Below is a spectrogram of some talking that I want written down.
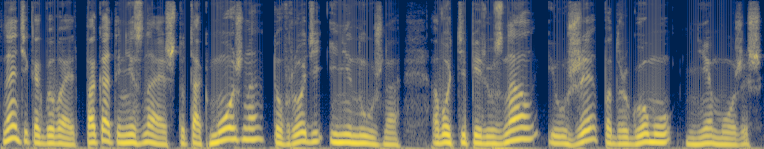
Знаете, как бывает, пока ты не знаешь, что так можно, то вроде и не нужно. А вот теперь узнал, и уже по-другому не можешь.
